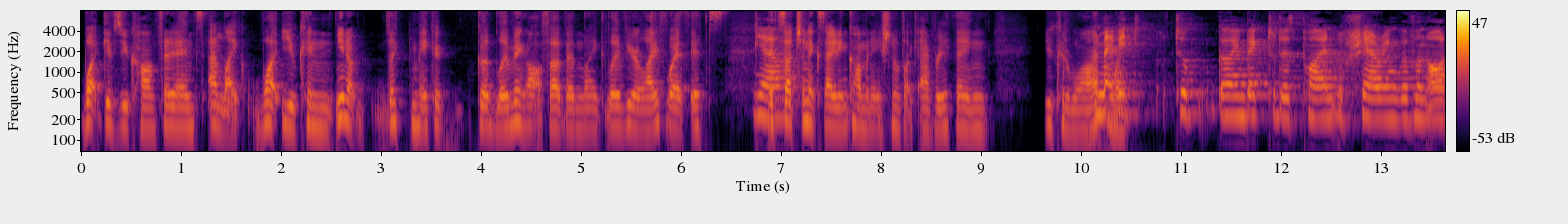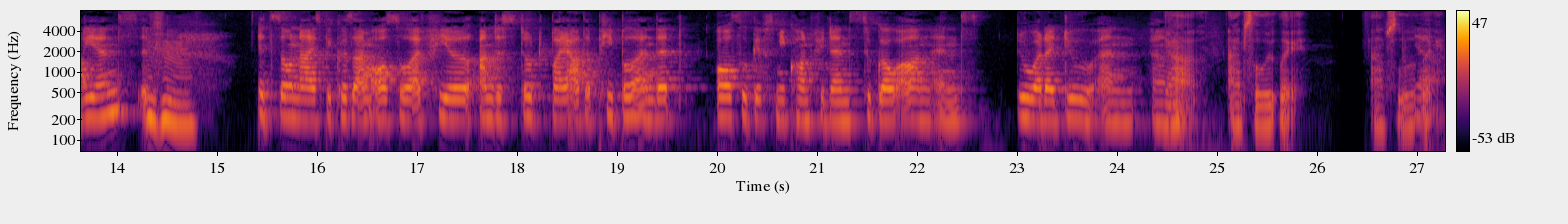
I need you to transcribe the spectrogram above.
what gives you confidence and like what you can, you know, like make a good living off of and like live your life with. It's yeah. it's such an exciting combination of like everything you could want. And maybe like, to going back to this point of sharing with an audience, it, mm-hmm. it's so nice because I'm also I feel understood by other people and that also gives me confidence to go on and do what I do and um, yeah, absolutely, absolutely. Yeah.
